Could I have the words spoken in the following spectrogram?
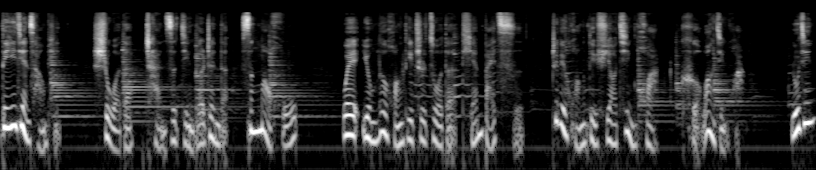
第一件藏品是我的产自景德镇的僧帽壶，为永乐皇帝制作的甜白瓷。这位皇帝需要净化，渴望净化。如今，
